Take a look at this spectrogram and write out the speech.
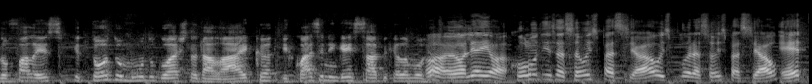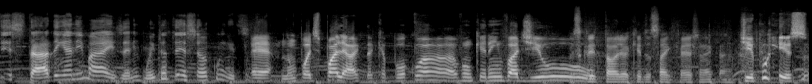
Não fala isso porque todo mundo gosta da Laika e quase ninguém sabe que ela morreu. Ó, olha aí, ó. Colonização espacial, exploração espacial é testada em animais, hein? Muita atenção com isso. É, não pode espalhar, que daqui a pouco ah, vão querer invadir o. O escritório aqui do SciCast, né, cara? Tipo isso.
